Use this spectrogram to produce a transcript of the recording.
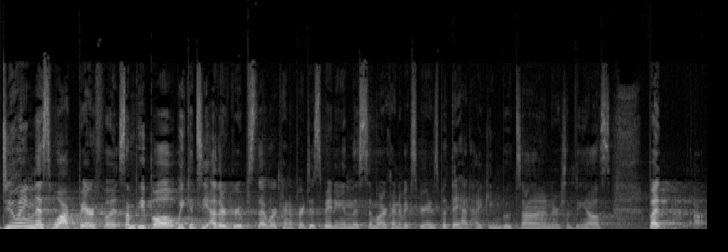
doing this walk barefoot, some people, we could see other groups that were kind of participating in this similar kind of experience, but they had hiking boots on or something else. But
